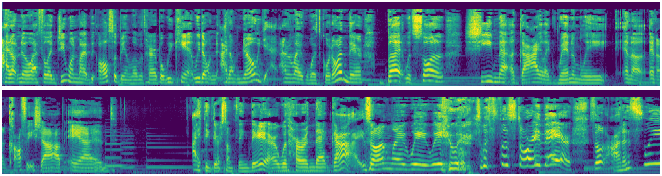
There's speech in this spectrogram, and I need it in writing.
I don't know. I feel like Ji-wan might be also be in love with her, but we can't, we don't, I don't know yet. I'm like, what's going on there? But with Sol, she met a guy like randomly in a, in a coffee shop and I think there's something there with her and that guy. So I'm like, wait, wait, where's what's the story there? So honestly,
